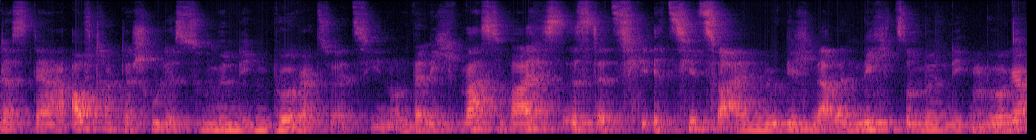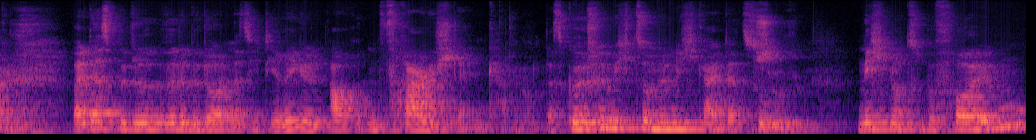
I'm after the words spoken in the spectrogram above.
dass der Auftrag der Schule ist, zum mündigen Bürger zu erziehen. Und wenn ich was weiß, ist erzieht zu allen möglichen, aber nicht zum mündigen mhm, Bürger. Okay. Weil das würde bedeuten, dass ich die Regeln auch in Frage stellen kann. Das gehört für mich zur Mündigkeit dazu. Nicht nur zu befolgen,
